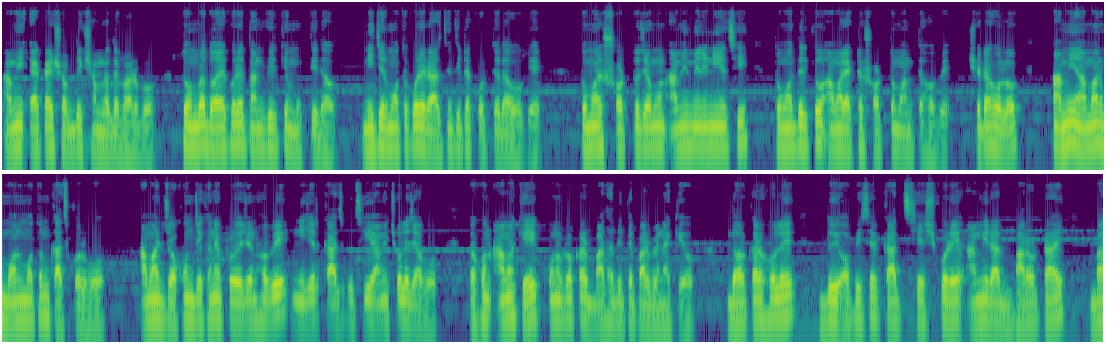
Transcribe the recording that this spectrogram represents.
আমি একাই সব দিক সামলাতে পারব। তোমরা দয়া করে তানভীরকে মুক্তি দাও। নিজের মতো করে রাজনীতিটা করতে দাও ওকে। তোমার শর্ত যেমন আমি মেনে নিয়েছি, তোমাদেরকেও আমার একটা শর্ত মানতে হবে। সেটা হলো, আমি আমার মন মতন কাজ করব। আমার যখন যেখানে প্রয়োজন হবে, নিজের কাজ গুছিয়ে আমি চলে যাব, তখন আমাকে কোনো প্রকার বাধা দিতে পারবে না কেউ। দরকার হলে দুই অফিসের কাজ শেষ করে আমি রাত বারোটায় বা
